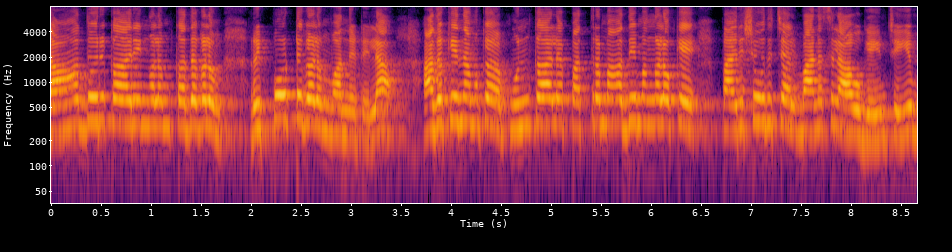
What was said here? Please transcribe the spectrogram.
യാതൊരു കാര്യങ്ങളും കഥകളും റിപ്പോർട്ടുകളും വന്നിട്ടില്ല. അതൊക്കെ നമുക്ക് മുൻകാല പത്രമാധ്യമങ്ങളൊക്കെ പരിശോധിച്ചാൽ മനസ്സിലാവുകയും ചെയ്യും.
